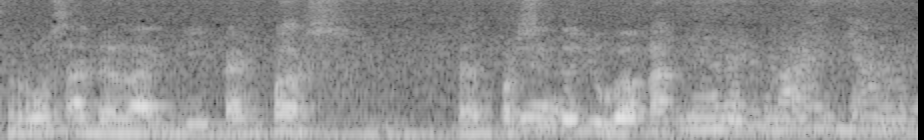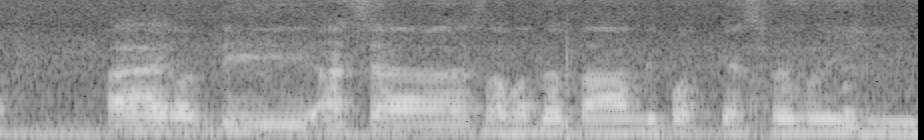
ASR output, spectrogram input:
Terus ada lagi Pampers. Pampers Iya. itu juga kan Banyak. Hai Onti Asya, selamat datang di podcast Family.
